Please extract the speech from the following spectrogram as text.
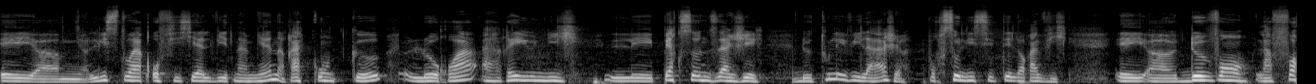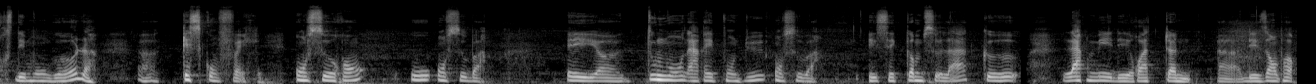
Et euh, l'histoire officielle vietnamienne raconte que le roi a réuni les personnes âgées de tous les villages pour solliciter leur avis. Et euh, devant la force des Mongols, euh, qu'est-ce qu'on fait? On se rend ou on se bat Et tout le monde a répondu, on se bat. Et c'est comme cela que l'armée des rois des empereurs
